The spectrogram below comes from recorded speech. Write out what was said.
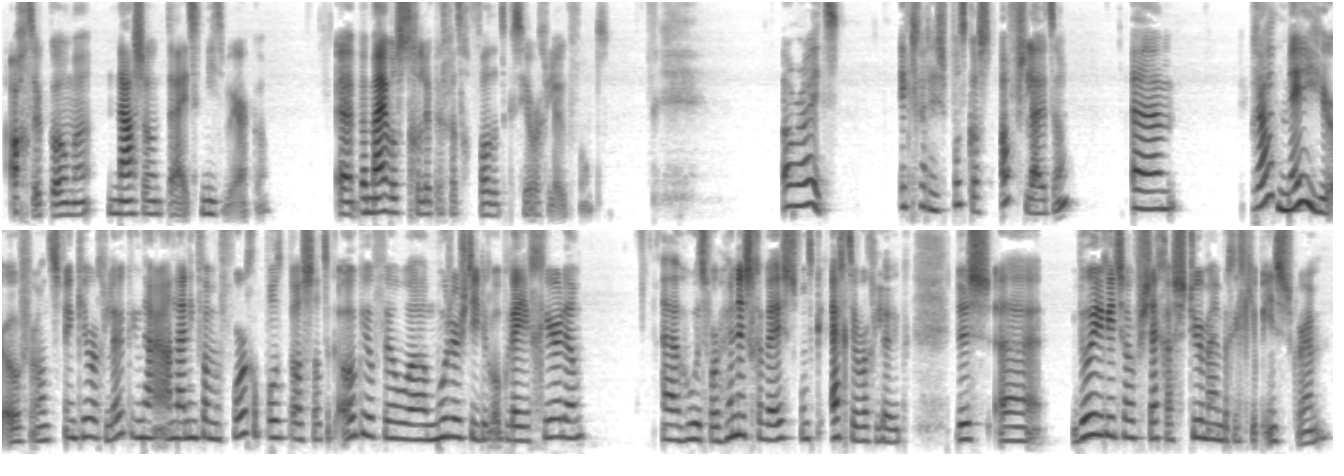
achter komen na zo'n tijd niet werken. Uh, bij mij was het gelukkig het geval dat ik het heel erg leuk vond. Alright, ik ga deze podcast afsluiten. Um, praat mee hierover, want dat vind ik heel erg leuk. Naar aanleiding van mijn vorige podcast had ik ook heel veel uh, moeders die erop reageerden. Uh, hoe het voor hun is geweest, vond ik echt heel erg leuk. Dus wil je er iets over zeggen, stuur mij een berichtje op Instagram.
